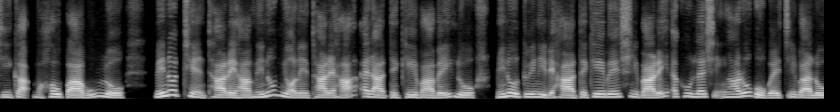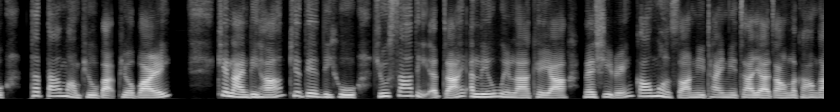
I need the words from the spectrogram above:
ကြီးကမဟုတ်ပါဘူးလို့မင်းတို့ထင်ထားတဲ့ဟာမင်းတို့မျှော်လင့်ထားတဲ့ဟာအဲ့ဒါတကယ်ပါပဲလို့မင်းတို့တွေးနေတဲ့ဟာတကယ်ပဲရှိပါတယ်အခုလက်ရှိငါတို့ကိုပဲကြည်ပါလို့ထပ်သားမောင်ဖြိုးကပြောပါတယ်ခင်နိုင်သည်ဟာဖြစ်တဲ့သည်ဟုယူဆသည့်အတိုင်းအလင်းဝင်လာခဲ့ရာလက်ရှိတွင်ကောင်းမွန်စွာနေထိုင်နေကြရကြောင်း၎င်းက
